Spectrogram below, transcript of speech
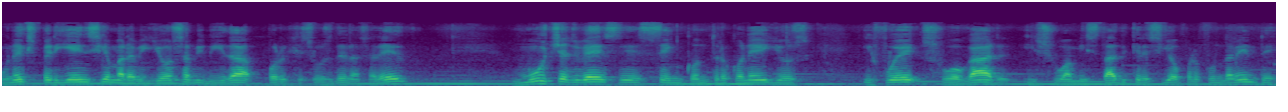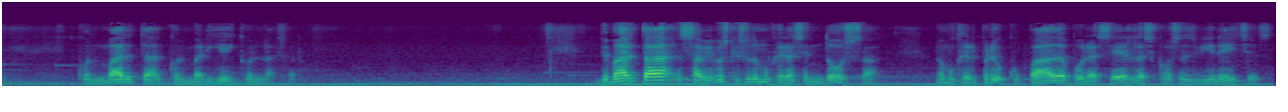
una experiencia maravillosa vivida por Jesús de Nazaret, Muchas veces se encontró con ellos y fue su hogar y su amistad creció profundamente con Marta, con María y con Lázaro. De Marta sabemos que es una mujer hacendosa, una mujer preocupada por hacer las cosas bien hechas.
